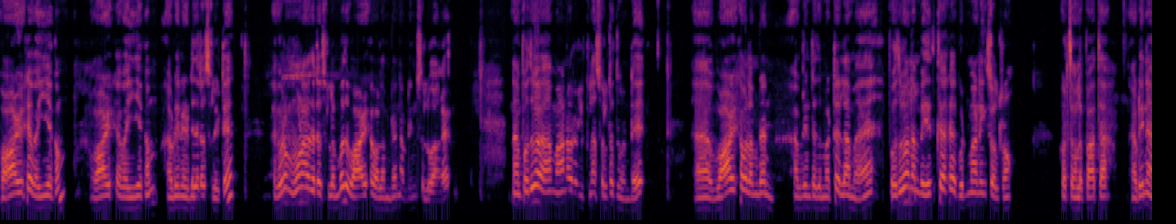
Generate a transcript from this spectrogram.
வாழ்க வையகம் வாழ்க வையகம் அப்படின்னு ரெண்டு தடவை சொல்லிட்டு அதுக்கப்புறம் மூணாவது தடவை சொல்லும்போது வாழ்க வளமுடன் அப்படின்னு சொல்லுவாங்க. நான் பொதுவாக மாணவர்களுக்கெல்லாம் சொல்கிறது உண்டு. வாழ்க வளமுடன் அப்படின்றது மட்டும் இல்லாமல் பொதுவாக நம்ம எதுக்காக குட் மார்னிங் சொல்கிறோம் ஒருத்தவங்களை பார்த்தா. அப்படின்னா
